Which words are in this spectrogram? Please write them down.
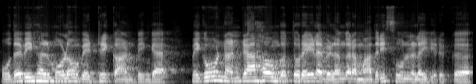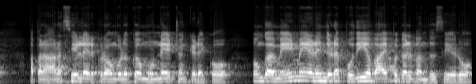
உதவிகள் மூலம் வெற்றி காண்பீங்க. மிகவும் நன்றாக உங்கள் துறையில் விளங்குற மாதிரி சூழ்நிலை இருக்குது அப்புறம் அரசியலில் இருக்கிறவங்களுக்கு முன்னேற்றம் கிடைக்கும். உங்கள் மேன்மையடைந்திட புதிய வாய்ப்புகள் வந்து சேரும்.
